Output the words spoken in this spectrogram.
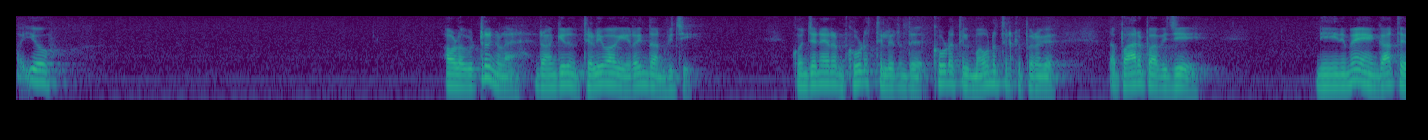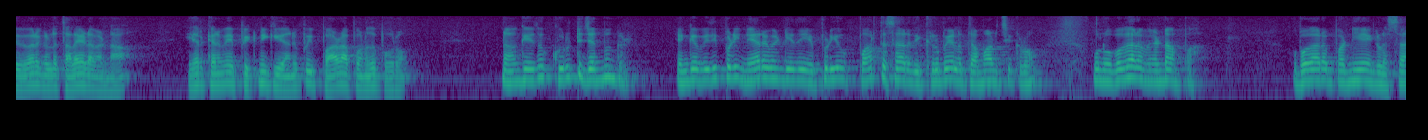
ஐயோ. அவளை விட்டுருங்களேன் என்று அங்கிருந்து தெளிவாக இறைந்தான் விஜி. கொஞ்ச நேரம் கூடத்திலிருந்து கூடத்தில் மௌனத்திற்கு பிறகு "இந்த பாருப்பா விஜி நீ இனிமேல் என் காத்த விவரங்களில் தலையிட வேண்டாம். ஏற்கனவே பிக்னிக்கு அனுப்பி பாழா போனது போகிறோம் நாங்கள் ஏதோ குருட்டு ஜென்மங்கள். எங்கள் விதிப்படி நேர வேண்டியதை எப்படியோ பார்த்த சாரதி கிருபையில் சமாளிச்சுக்கிறோம் உன் உபகாரம் வேண்டாம்ப்பா. உபகாரம் பண்ணியே எங்களை ச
